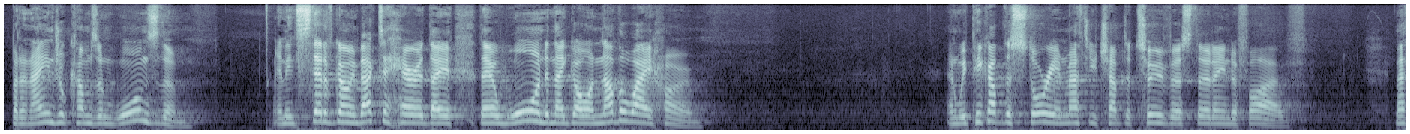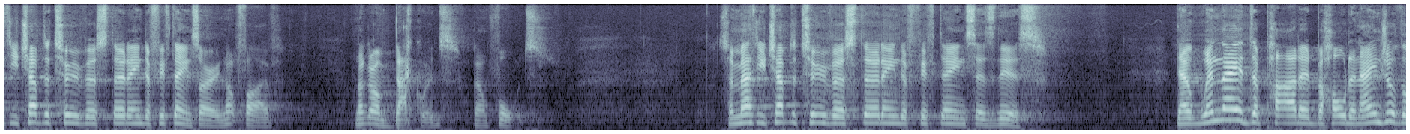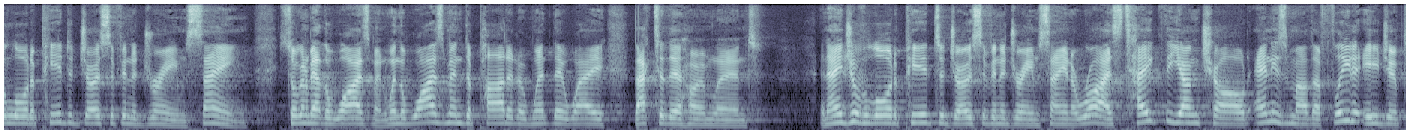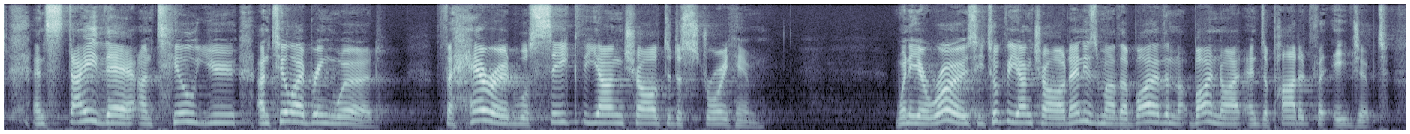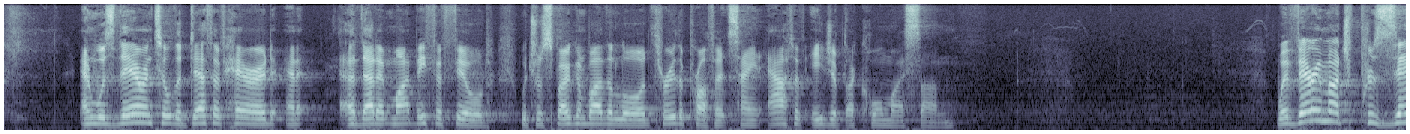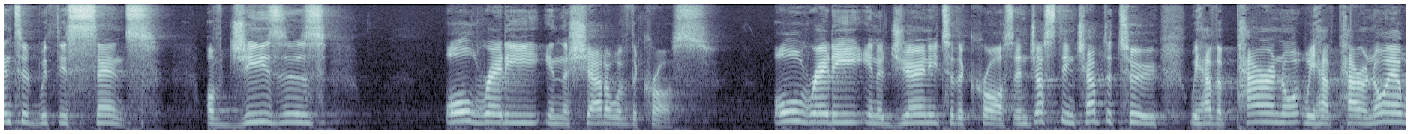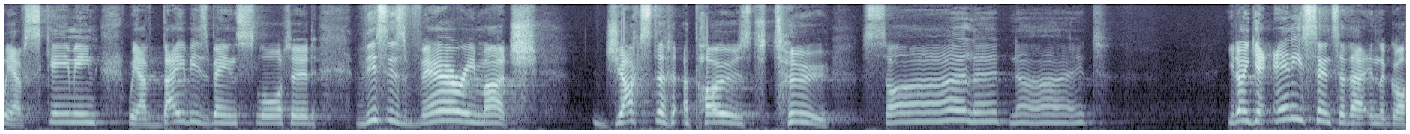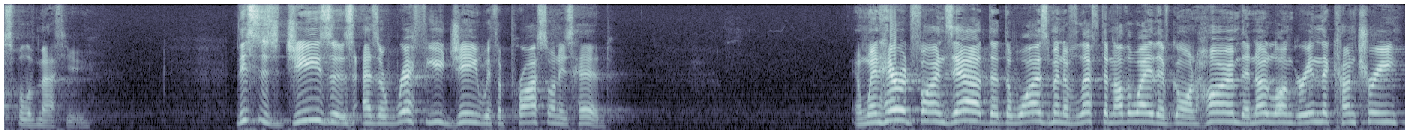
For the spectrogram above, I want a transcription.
But an angel comes and warns them. And instead of going back to Herod, they, they are warned and they go another way home. And we pick up the story in Matthew chapter 2, verse 13 to 5. Matthew chapter 2, verse 13 to 15. Sorry, not 5. I'm not going backwards, I'm going forwards. So, Matthew chapter 2, verse 13 to 15 says this Now, when they had departed, behold, an angel of the Lord appeared to Joseph in a dream, saying, He's talking about the wise men. When the wise men departed and went their way back to their homeland, an angel of the Lord appeared to Joseph in a dream, saying, Arise, take the young child and his mother, flee to Egypt, and stay there until, you, until I bring word. For Herod will seek the young child to destroy him. When he arose, he took the young child and his mother by, the, by night and departed for Egypt, and was there until the death of Herod, and uh, that it might be fulfilled, which was spoken by the Lord through the prophet, saying, Out of Egypt I call my son. We're very much presented with this sense of Jesus already in the shadow of the cross already in a journey to the cross. And just in chapter 2, we have a paranoia, we have paranoia, we have scheming, we have babies being slaughtered. This is very much juxtaposed to silent night. You don't get any sense of that in the Gospel of Matthew. This is Jesus as a refugee with a price on his head. And when Herod finds out that the wise men have left another way, they've gone home, they're no longer in the country,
